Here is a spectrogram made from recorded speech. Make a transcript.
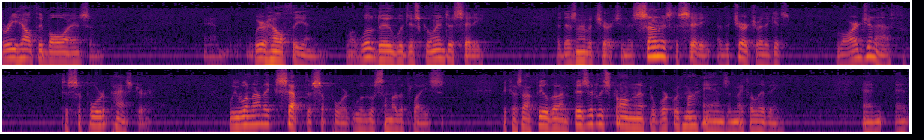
three healthy boys, and, and we're healthy, and what we'll do, we'll just go into a city that doesn't have a church. And as soon as the city, or the church rather, gets large enough to support a pastor, we will not accept the support. We'll go some other place because I feel that I'm physically strong enough to work with my hands and make a living. And, and,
